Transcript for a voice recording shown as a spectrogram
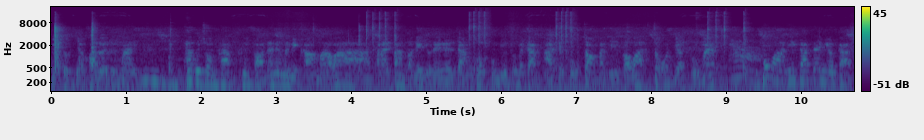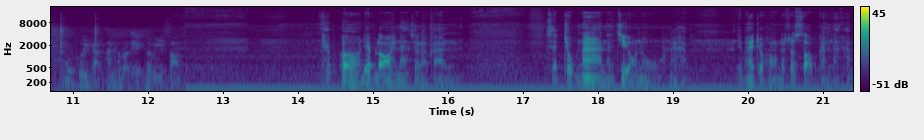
มีส่วนเกี่ยวข้องด้วยหรือไม่อืมท่านผู้ชมครับ คือก่อนหน้านี้มันมีข่าวมาว่าทนายตั้มตอนนี้อยู่ในเรือนจำควบคุมอยู่ถูกไหมครับอาจจะถูกจองกระถิ่นเพราะว่าโจทย์เยอะถูกไหมค่ะเมื่อวานนี้ครับได้มีโอกาสพูดคุยกับพันตำรวจเอกทวีสอดครับก็เรียบร้อยนะสำหรับการเสร็จชกหน้านะจิโอโนนะครับเดี๋ยวไปให้เจ้าของได้ทดสอบกันนะครับ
